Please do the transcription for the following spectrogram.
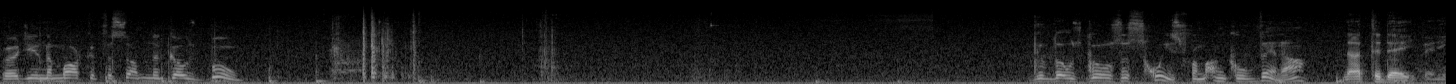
Heard you in the market for something that goes boom. Give those girls a squeeze from Uncle Vin, huh? Not today, Vinny.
